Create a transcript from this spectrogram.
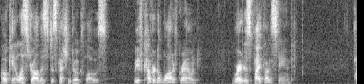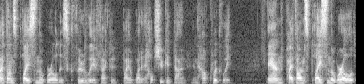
Okay, let's draw this discussion to a close. We've covered a lot of ground. Where does Python stand? Python's place in the world is clearly affected by what it helps you get done and how quickly. And Python's place in the world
